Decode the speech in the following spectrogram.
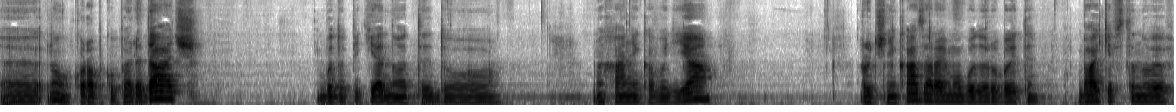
е, ну, коробку передач. Буду під'єднувати до механіка водія. Ручника зараз йому буду робити. Баки встановив.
